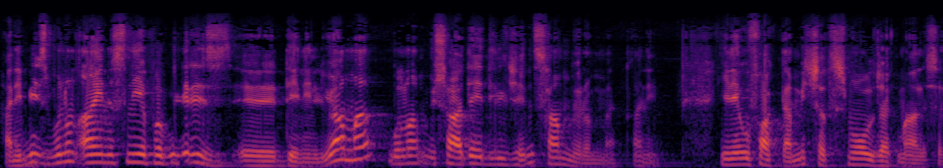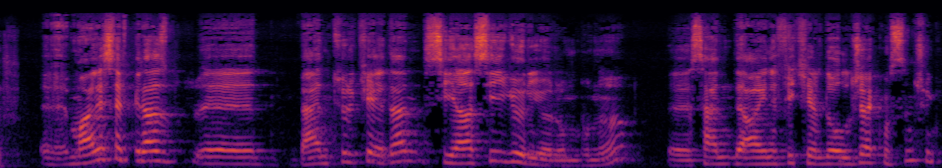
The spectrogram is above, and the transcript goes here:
Hani biz bunun aynısını yapabiliriz e, deniliyor ama buna müsaade edileceğini sanmıyorum ben. Hani yine ufaktan bir çatışma olacak maalesef. E, maalesef biraz e, ben Türkiye'den siyasi görüyorum bunu. E, sen de aynı fikirde olacak mısın? Çünkü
